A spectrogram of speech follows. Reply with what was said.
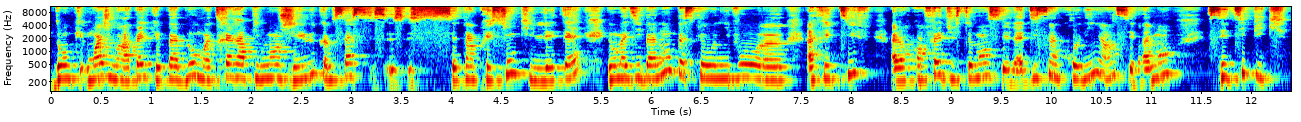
Donc moi, je me rappelle que Pablo, moi très rapidement, j'ai eu comme ça cette impression qu'il l'était, et on m'a dit bah non parce qu'au niveau euh, affectif, alors qu'en fait justement c'est la dysynchronie, hein, c'est vraiment c'est typique.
